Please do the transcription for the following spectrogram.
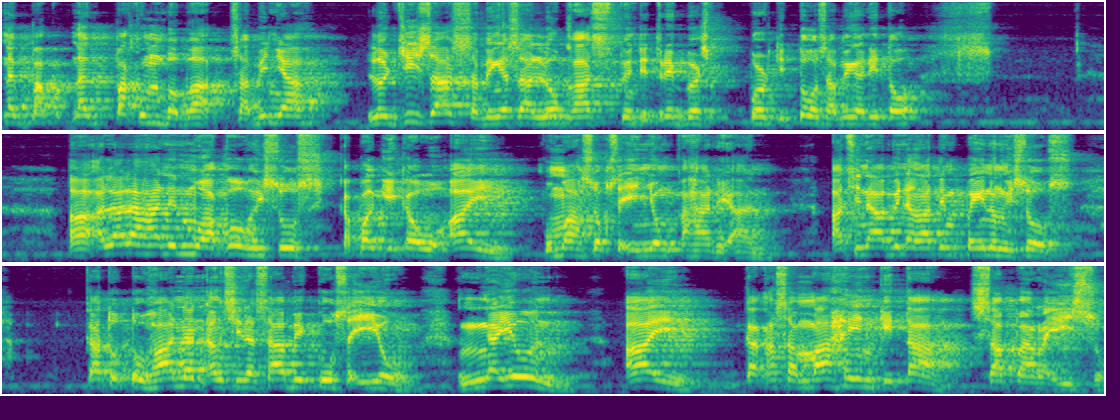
nagpa, nagpakumbaba. Sabi niya, Lord Jesus, sabi nga sa Lucas 23 verse 42, sabi nga dito, Ah, alalahanin mo ako, Jesus, kapag ikaw ay pumasok sa inyong kaharian. At sinabi ng ating Panginoong Jesus, katotohanan ang sinasabi ko sa iyo. Ngayon ay kakasamahin kita sa paraiso.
